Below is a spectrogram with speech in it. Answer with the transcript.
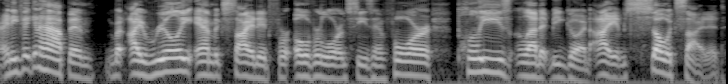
anything can happen. But I really am excited for Overlord Season 4. Please let it be good. I am so excited.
